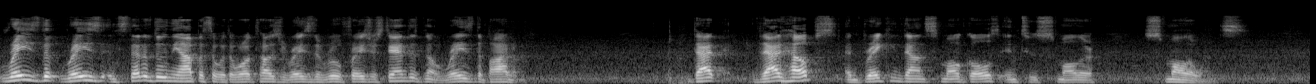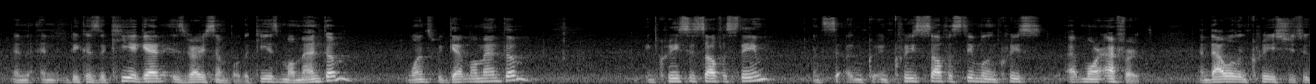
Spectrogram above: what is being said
Raise the raise instead of doing the opposite what the world tells you raise the roof raise your standards no raise the bottom. That that helps and breaking down small goals into smaller smaller ones. And and because the key again is very simple. The key is momentum. Once we get momentum increases self-esteem and increase self-esteem will increase uh, more effort. And that will increase you to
